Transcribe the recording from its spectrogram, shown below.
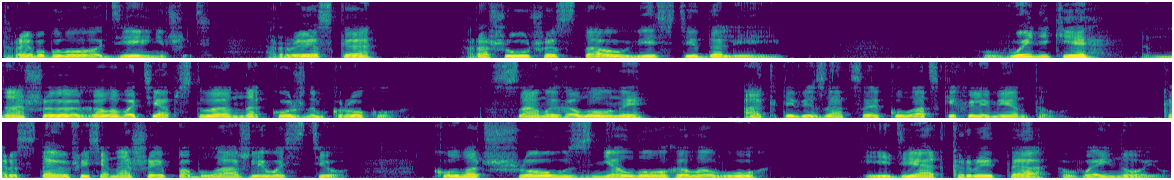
Трэба было дзейнічаць. Рэзка рашуча стаў весці далей вынікі нашага галавацяпства на кожным кроку. Самы галоўны актывізацыя кулацкіх элементаў. Карыстаючыся нашай паблажлівасцю кулачоў зняло галаву. Ідзе адкрыта вайною.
